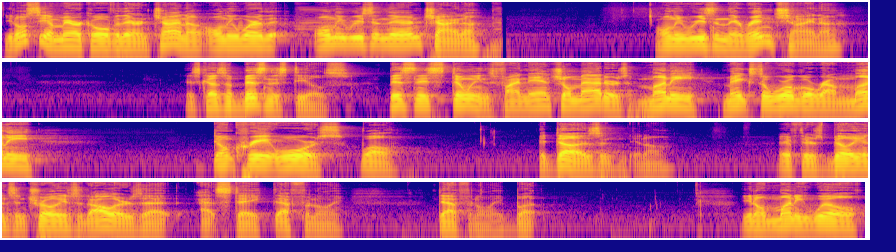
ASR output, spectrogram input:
You don't see America over there in China. Only where the only reason they're in China, only reason they're in China is because of business deals business doings, financial matters. Money makes the world go round. Money don't create wars. Well, it does, and you know, if there's billions and trillions of dollars at at stake, definitely, definitely. But you know, money will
